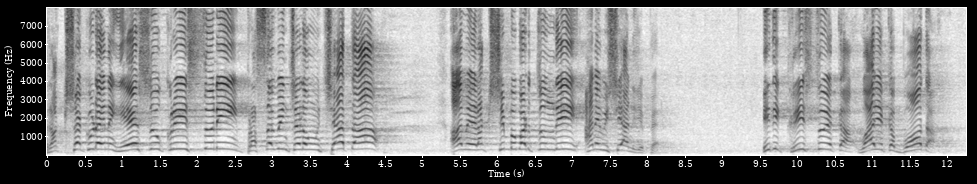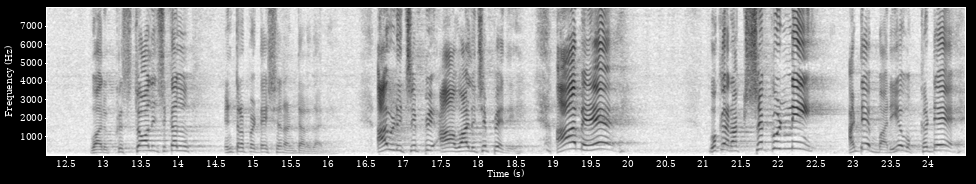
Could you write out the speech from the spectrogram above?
రక్షకుడైన యేసు క్రీస్తుని ప్రసవించడం చేత ఆమె రక్షింపబడుతుంది అనే విషయాన్ని చెప్పారు. ఇది క్రీస్తు యొక్క వారి యొక్క బోధ. వారు క్రిస్టాలజికల్ ఇంటర్ప్రిటేషన్ అంటారు దాన్ని. ఆవిడ చెప్పి ఆ వాళ్ళు చెప్పేది ఆమె ఒక రక్షకుణ్ణి అంటే మరియ ఒక్కటే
